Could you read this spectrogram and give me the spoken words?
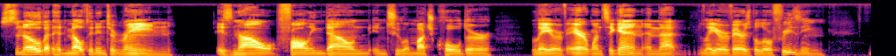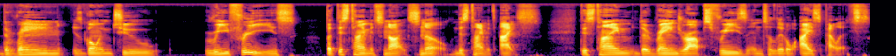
snow that had melted into rain is now falling down into a much colder layer of air once again, and that layer of air is below freezing, the rain is going to refreeze, but this time it's not snow, this time it's ice. This time the raindrops freeze into little ice pellets.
